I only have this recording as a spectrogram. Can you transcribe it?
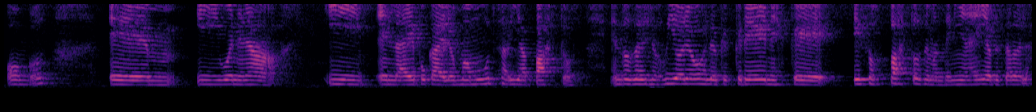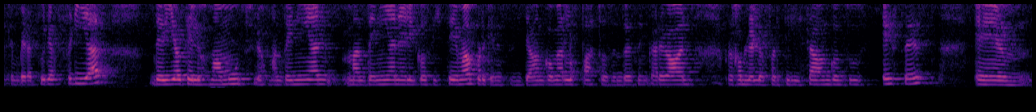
hongos. Eh, y bueno, nada. Y en la época de los mamuts había pastos. Entonces los biólogos lo que creen es que esos pastos se mantenían ahí a pesar de las temperaturas frías, debido a que los mamuts los mantenían, mantenían el ecosistema porque necesitaban comer los pastos, entonces se encargaban, por ejemplo, los fertilizaban con sus heces. eh,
